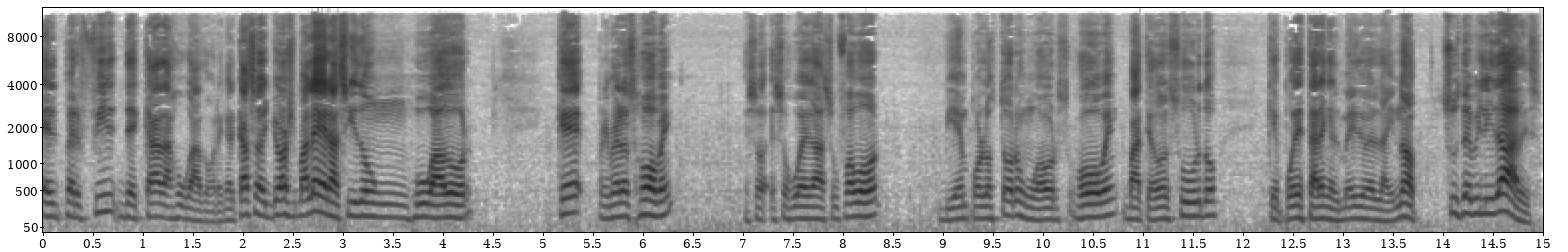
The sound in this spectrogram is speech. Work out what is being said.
El perfil de cada jugador. En el caso de George Valera ha sido un jugador que primero es joven, eso, eso juega a su favor, bien por los toros, un jugador joven, bateador zurdo, que puede estar en el medio del line-up. Sus debilidades,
